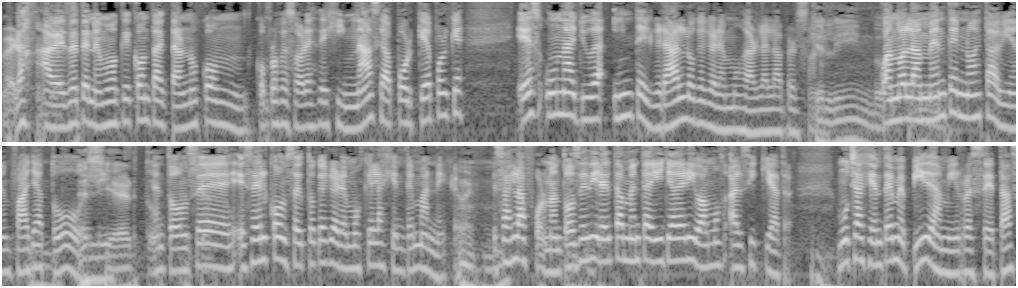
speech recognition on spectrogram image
¿verdad? A veces tenemos que contactarnos con, con profesores de gimnasia. ¿Por qué? Porque es una ayuda integral lo que queremos darle a la persona. Qué lindo. Cuando qué la lindo. mente no está bien, falla Mm, todo. es Eli. cierto, es Entonces, cierto. ese es el concepto que queremos que la gente maneje. Esa es la forma. Entonces, directamente ahí ya derivamos al psiquiatra. Mucha gente me pide a mí recetas.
